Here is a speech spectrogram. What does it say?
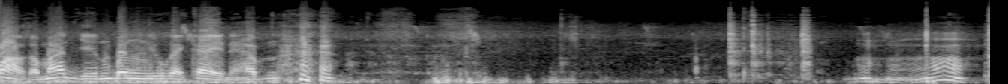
วกับมายืนเบิ้งอยู่ใกล้ๆนะครับ อื้อหือ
